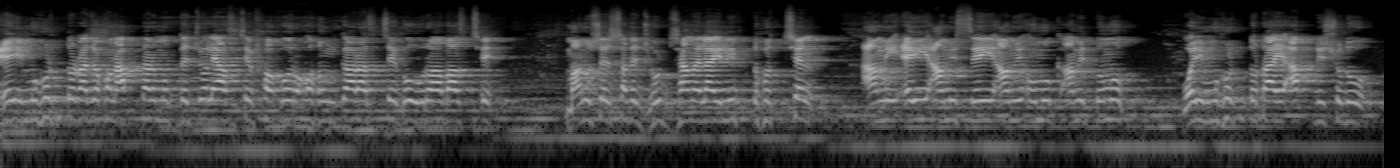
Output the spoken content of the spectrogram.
এই মুহূর্তটা যখন আপনার মধ্যে চলে আসছে ফকর অহংকার আসছে, গৌরব আসছে, মানুষের সাথে ঝুট ঝামেলায় লিপ্ত হচ্ছেন, আমি এই, আমি সেই, আমি অমুক, আমি তমুক, ওই মুহূর্তটায় আপনি শুধু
